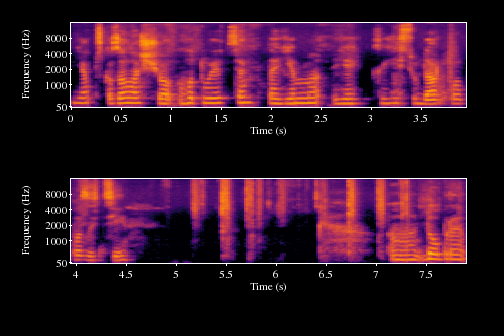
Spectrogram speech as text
я б сказала, що готується таємно якийсь удар по опозиції. Е, Добре,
